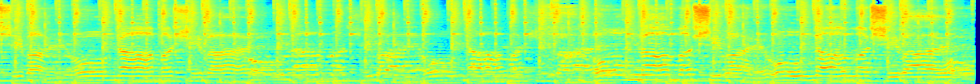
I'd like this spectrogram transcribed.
Shivaya. Om Namah Shivaya. Om Namah Shivaya. Om Namah Shivaya. Om Namah Shivaya. Om Namah Shivaya. Om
